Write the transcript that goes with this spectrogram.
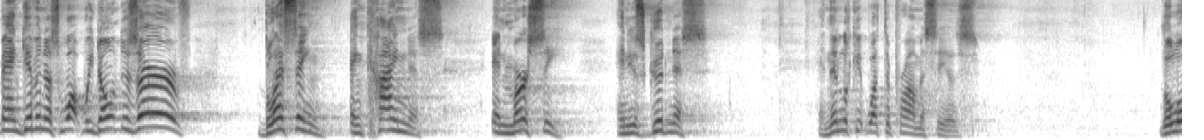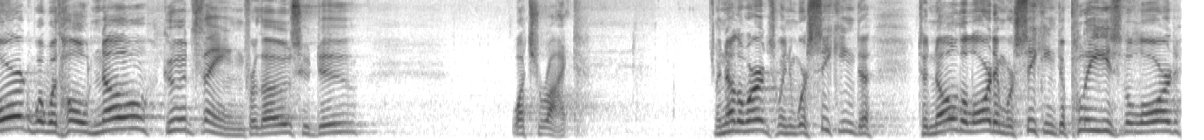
Man, giving us what we don't deserve blessing and kindness and mercy and His goodness. And then look at what the promise is. The Lord will withhold no good thing for those who do what's right. In other words, when we're seeking to, to know the Lord and we're seeking to please the Lord,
